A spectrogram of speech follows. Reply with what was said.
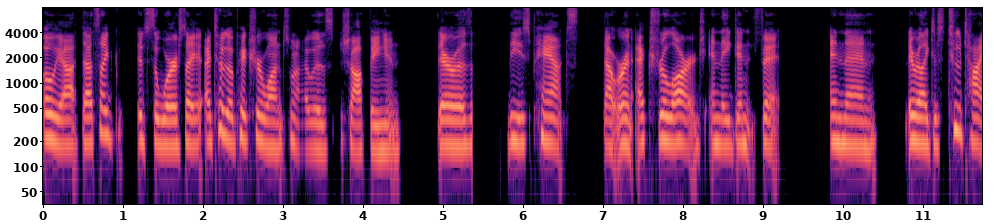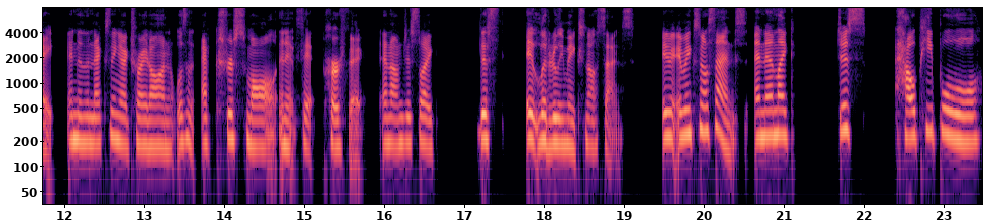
Oh yeah, that's like it's the worst. I I took a picture once when I was shopping and there was these pants that were an extra large and they didn't fit. And then they were like just too tight. And then the next thing I tried on was an extra small and it fit perfect. And I'm just like, this, it literally makes no sense. It, it makes no sense. And then like just how people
